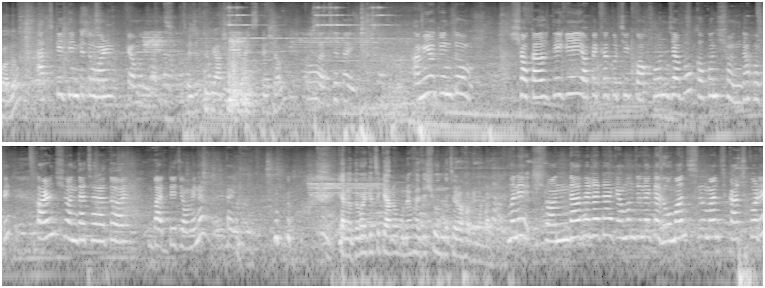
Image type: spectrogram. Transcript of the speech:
বলো। আজকের দিনটা তোমার কেমন লাগছে এই যে তুমি জন্য স্পেশাল ও আচ্ছা তাই। আমিও কিন্তু সকাল থেকেই অপেক্ষা করছি কখন যাব কখন সন্ধ্যা হবে। কারণ সন্ধ্যা ছাড়া তো আর বার্থডে জমে না তাই। কেন তোমার কাছে কেন মনে হয় যে সন্ধ্যা ছাড়া হবে না মানে সন্ধ্যাবেলাটা কেমন যেন একটা রোমান্স রোমান্স কাজ করে।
